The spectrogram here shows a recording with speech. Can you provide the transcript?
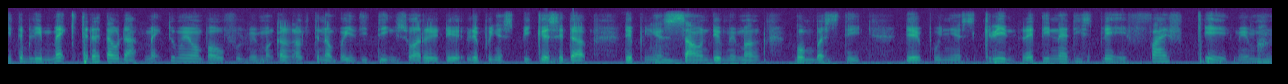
kita beli Mac kita dah tahu dah Mac tu memang powerful memang kalau kita nak buat editing suara dia dia punya speaker sedap dia punya hmm. sound dia memang bombastic dia punya screen retina display 5k memang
